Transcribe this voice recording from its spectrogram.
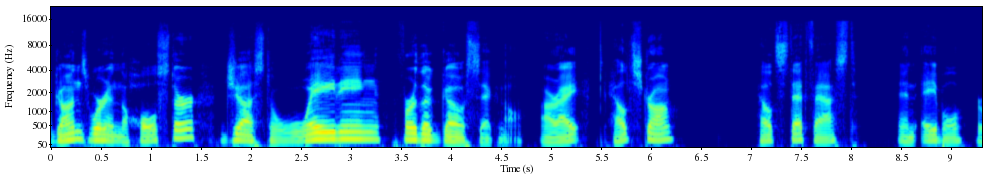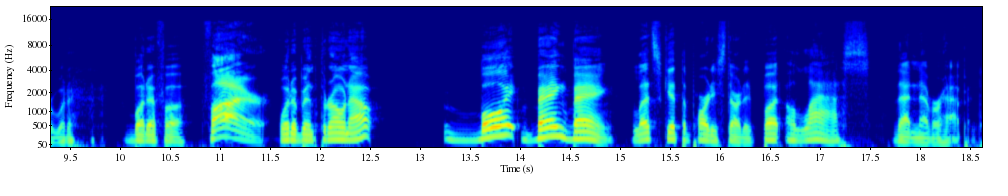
guns were in the holster, just waiting for the go signal. All right? Held strong, held steadfast, and able, or whatever. But if a fire would have been thrown out, boy, bang, bang, let's get the party started. But alas, that never happened.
